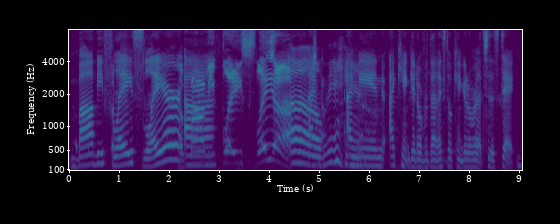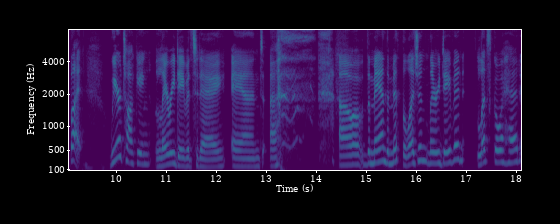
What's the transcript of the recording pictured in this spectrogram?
Bobby Flay Slayer. the Uh, Bobby Flay Slayer. Oh I- man! I mean, I can't get over that. I still can't get over that to this day. But we are talking Larry David today, and uh, uh, the man, the myth, the legend, Larry David. Let's go ahead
